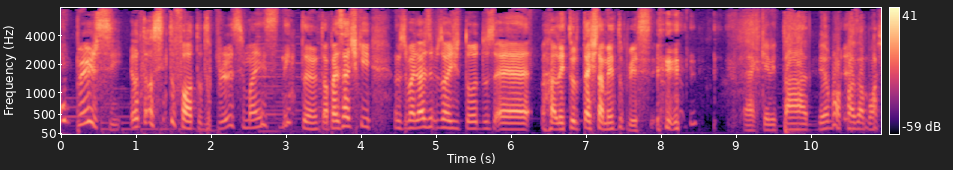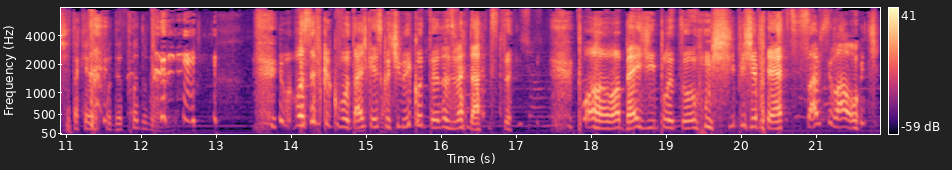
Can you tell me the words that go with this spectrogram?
O Percy, eu, eu sinto falta do Percy, mas nem tanto. Apesar de que um dos melhores episódios de todos é a leitura do testamento do Percy. É que ele tá, mesmo após a morte, tá querendo foder todo mundo. Você fica com vontade que eles continuem contando as verdades. Né? Porra, o Abed implantou um chip GPS, sabe-se lá onde.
